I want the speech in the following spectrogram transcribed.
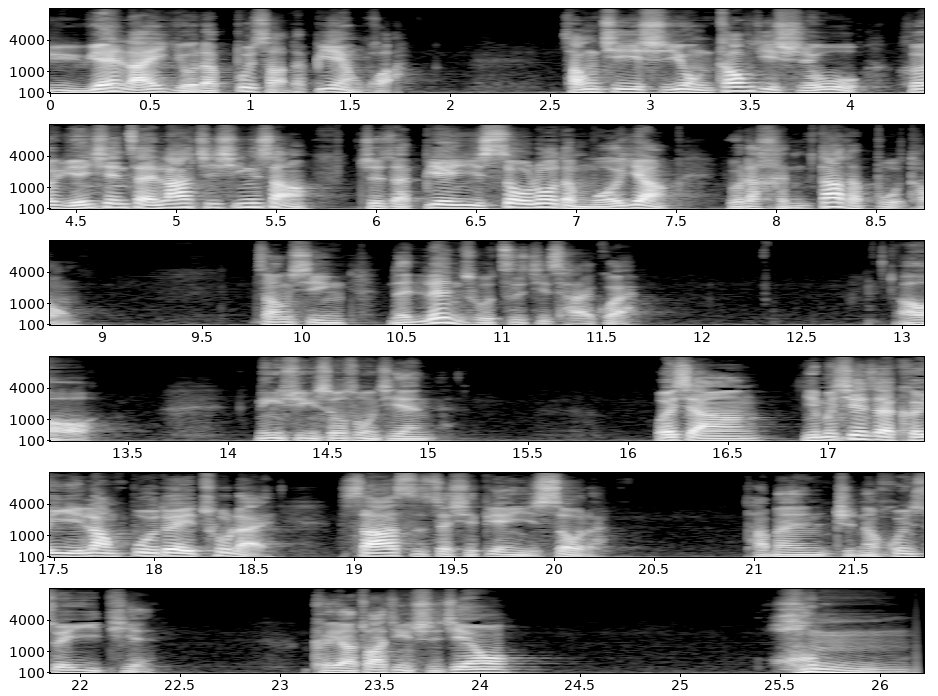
与原来有了不少的变化，长期食用高级食物和原先在垃圾星上吃着变异瘦肉的模样有了很大的不同。张鑫能认出自己才怪。哦，林勋耸耸肩，我想你们现在可以让部队出来杀死这些变异兽了，他们只能昏睡一天。可要抓紧时间哦！轰！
